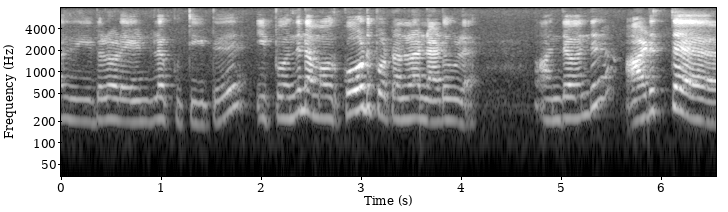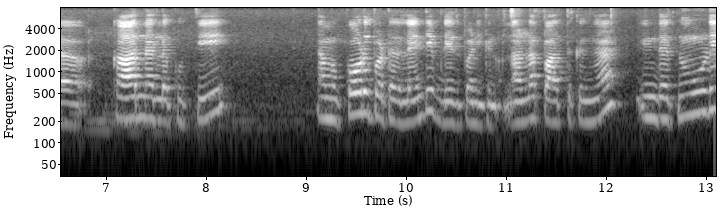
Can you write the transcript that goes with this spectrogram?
அது இதழோட எண்டில் குத்திக்கிட்டு இப்போ வந்து நம்ம ஒரு கோடு போட்டோம்ல நடுவில். அந்த வந்து அடுத்த கார்னரில் குத்தி நம்ம கோடு போட்டதுலேருந்து இப்படி இது பண்ணிக்கணும். நல்லா பார்த்துக்குங்க. இந்த நூல்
